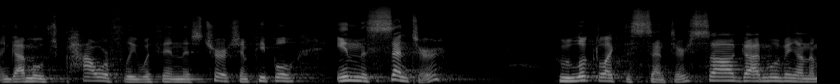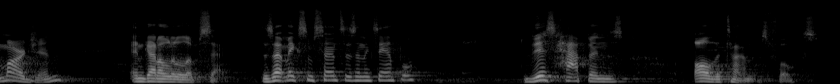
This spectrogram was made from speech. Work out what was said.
And God moved powerfully within this church, and people in the center who looked like the center saw God moving on the margin and got a little upset. Does that make some sense as an example? This happens all the time, folks.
